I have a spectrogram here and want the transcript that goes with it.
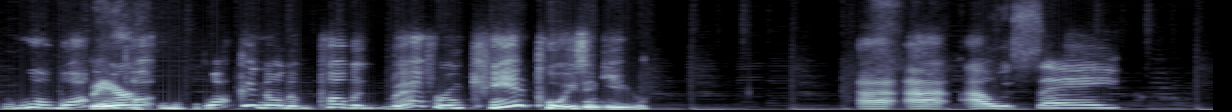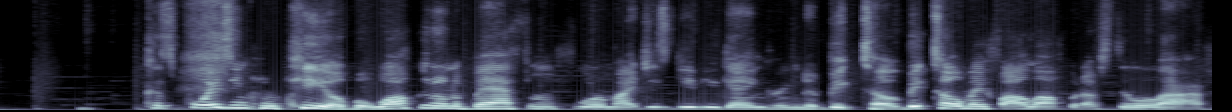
Well, walking, pu- walking on the public bathroom can't poison you. I I, I would say because poison can kill, but walking on a bathroom floor might just give you gangrene to big toe. Big toe may fall off, but I'm still alive.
